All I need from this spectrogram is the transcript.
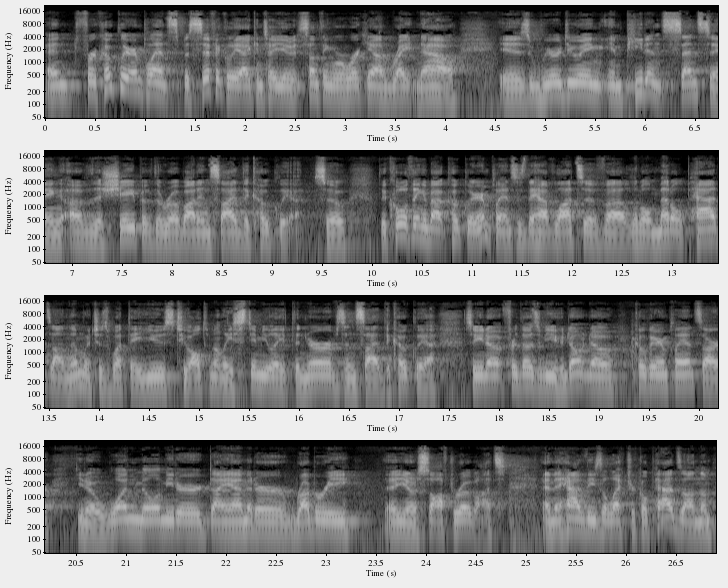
And for cochlear implants specifically, I can tell you something we're working on right now is we're doing impedance sensing of the shape of the robot inside the cochlea. So the cool thing about cochlear implants is they have lots of uh, little metal pads on them, which is what they use to ultimately stimulate the nerves inside the cochlea. So you know, for those of you who don't know, cochlear implants are you know one millimeter diameter rubbery you know soft robots and they have these electrical pads on them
